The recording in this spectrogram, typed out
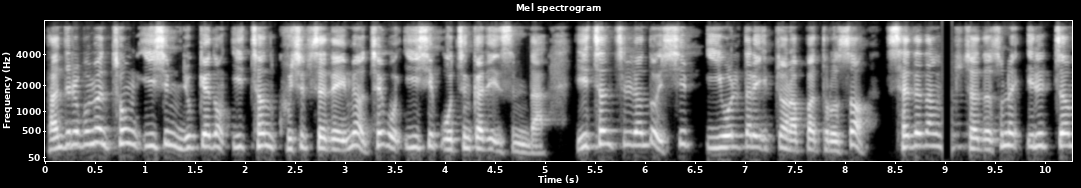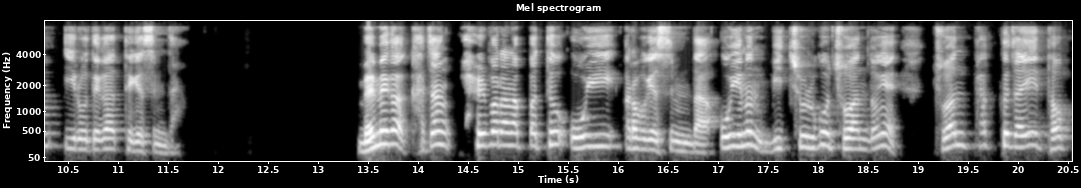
단지를 보면 총 26개 동 2090세대이며 최고 25층까지 있습니다. 2007년도 12월 달에 입주한 아파트로서 세대당 주차 대 수는 1.15대가 되겠습니다. 매매가 가장 활발한 아파트 5위 알아보겠습니다. 5위는 미추홀구 주안동의 주안파크자이 더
